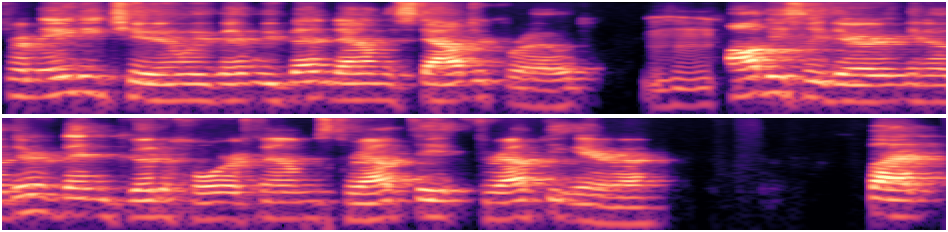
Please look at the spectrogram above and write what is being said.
from '82, we've been we've been down nostalgic road. Mhm. obviously there you know there have been good horror films throughout the throughout the era but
